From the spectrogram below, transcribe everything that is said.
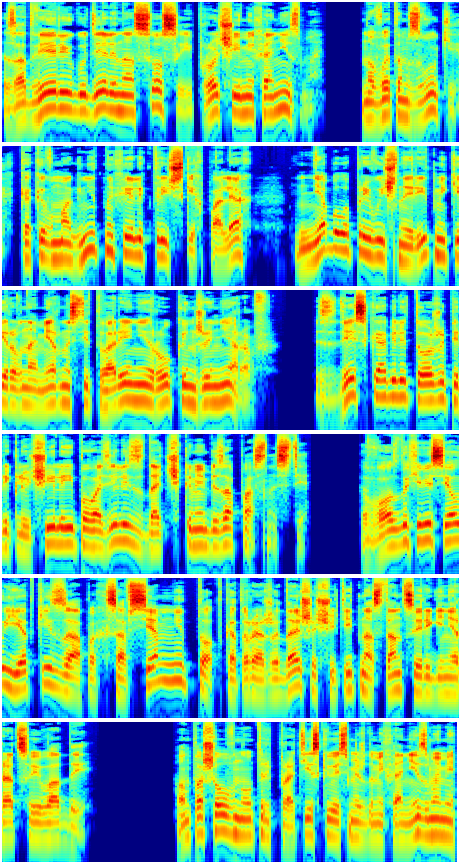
За дверью гудели насосы и прочие механизмы, но в этом звуке, как и в магнитных и электрических полях, не было привычной ритмики и равномерности творений рук инженеров. Здесь кабели тоже переключили и повозились с датчиками безопасности. В воздухе висел едкий запах, совсем не тот, который ожидаешь ощутить на станции регенерации воды. Он пошел внутрь, протискиваясь между механизмами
